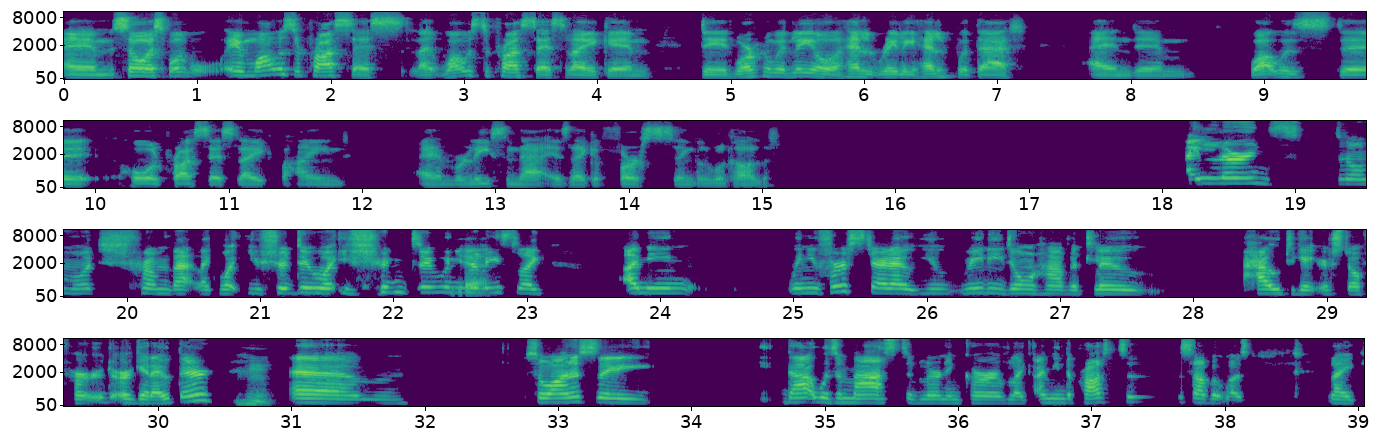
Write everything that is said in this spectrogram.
um. So I suppose, and what was the process like? What was the process like? Um, did working with Leo help really help with that? And um, what was the whole process like behind um, releasing that as like a first single, we'll call it? I learned so much from that, like what you should do, what you shouldn't do when you Yeah. release. Like, I mean, when you first start out, you really don't have a clue how to get your stuff heard or get out there. Mhm. Um, so honestly, that was a massive learning curve. Like, I mean, the process of it was like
